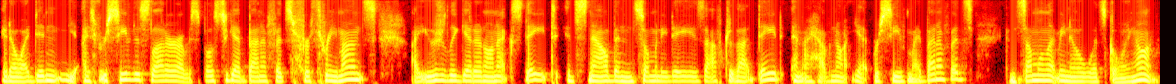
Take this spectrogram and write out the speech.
you know, I didn't, I received this letter. I was supposed to get benefits for three months. I usually get it on X date. It's now been so many days after that date, and I have not yet received my benefits. Can someone let me know what's going on?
